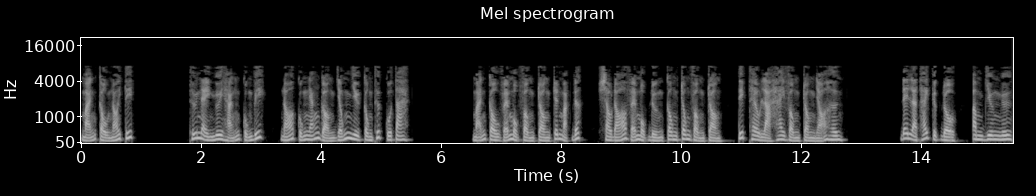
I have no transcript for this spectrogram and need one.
mãn cầu nói tiếp. Thứ này ngươi hẳn cũng biết, nó cũng ngắn gọn giống như công thức của ta. Mãn cầu vẽ một vòng tròn trên mặt đất, sau đó vẽ một đường cong trong vòng tròn, tiếp theo là hai vòng tròn nhỏ hơn. Đây là thái cực đồ, âm dương ngư,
